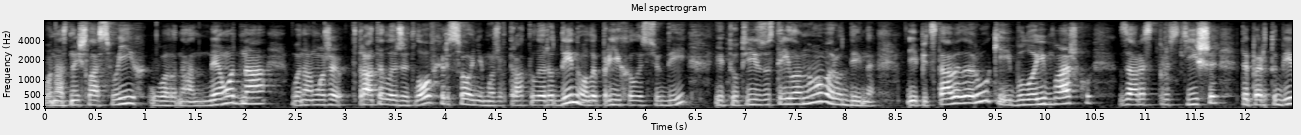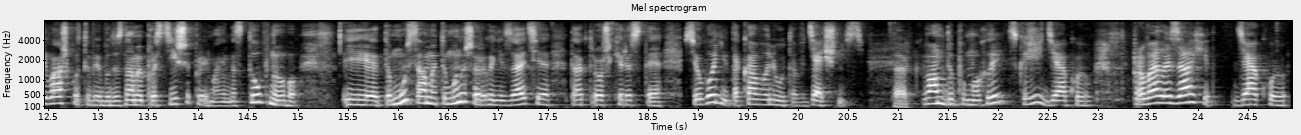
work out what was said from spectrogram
вона знайшла своїх, вона не одна, вона може втратила житло в Херсоні, може втратила родину, але приїхала сюди, і тут її зустріла нова родина. І підставили руки, і було їм важко. Зараз простіше. Тепер тобі важко, тобі буде з нами простіше, приймай наступного. І тому саме тому наша організація так трошки росте. Сьогодні така валюта, вдячність. Так. Вам допомогли? Скажіть дякую. Провели захід? Дякую.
